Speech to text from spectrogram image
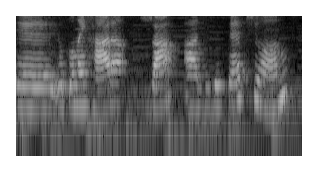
é, eu estou na Irrara já há 17 anos.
